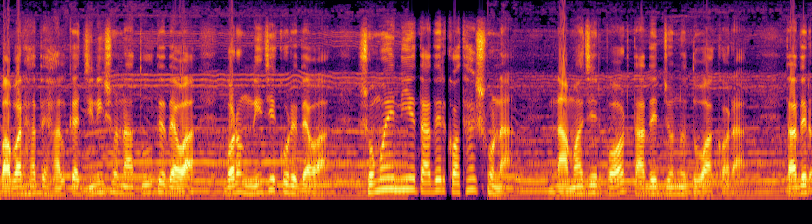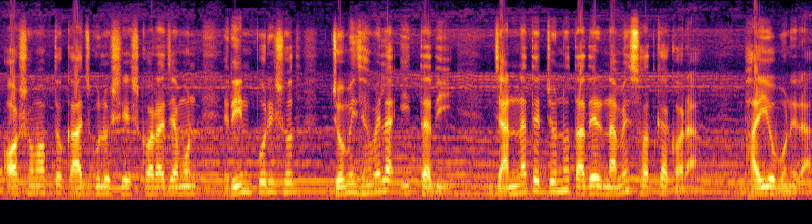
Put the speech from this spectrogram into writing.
বাবার হাতে হালকা জিনিসও না তুলতে দেওয়া, বরং নিজে করে দেওয়া। সময় নিয়ে তাদের কথা শোনা। নামাজের পর তাদের জন্য দোয়া করা। তাদের অসমাপ্ত কাজগুলো শেষ করা যেমন ঋণ পরিশোধ, জমি ঝামেলা ইত্যাদি। জান্নাতের জন্য তাদের নামে সৎকা করা। ভাই ও বোনেরা,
